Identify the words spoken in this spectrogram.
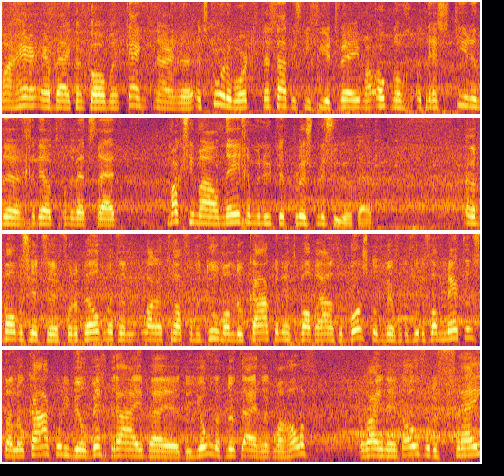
Maher erbij kan komen. Kijk ik naar het scorebord. Daar staat dus die 4-2. Maar ook nog het resterende gedeelte van de wedstrijd. Maximaal 9 minuten plus blessuretijd. En het balbezit eh, voor de Belg met een lange trap van de doelman Lukaku. Neemt de bal weer aan de borst. Komt weer voor de voeten van Mertens. Naar Lukaku. Die wil wegdraaien bij eh, de Jong. Dat lukt eigenlijk maar half. Oranje neemt over. De Vrij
